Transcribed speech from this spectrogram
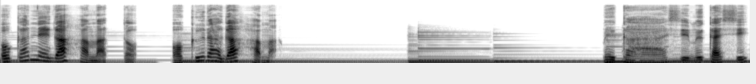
お金が浜とオクラが浜むかしむかし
